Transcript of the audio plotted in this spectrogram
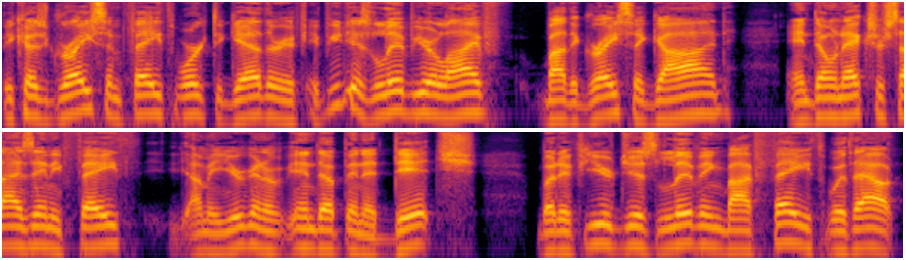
because grace and faith work together. If if you just live your life by the grace of God and don't exercise any faith, I mean, you're going to end up in a ditch. But if you're just living by faith without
